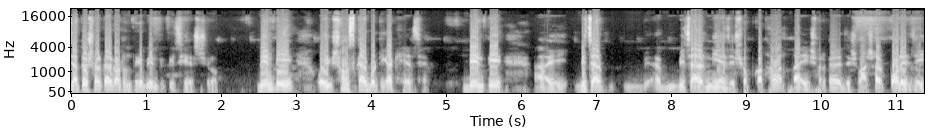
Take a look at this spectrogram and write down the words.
জাতীয় সরকার গঠন থেকে বিএনপি পিছিয়ে এসেছিল। বিএনপি ওই সংস্কার বটিকা খেয়েছে। বিএনপি বিচার বিচার নিয়ে যেসব কথাবার্তা, এই সরকারের যেসব আসার পরে যেই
